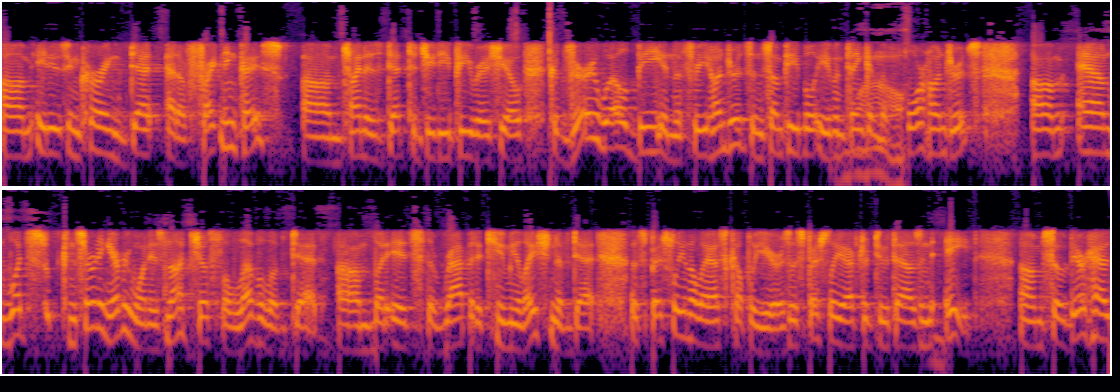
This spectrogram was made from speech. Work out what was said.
um, it is incurring debt at a frightening pace. Um, China's debt to GDP ratio could very well be in the 300s, and some people even think in the 400s. Um, and what's concerning everyone is not just the level of debt, um, but it's the rapid accumulation of debt, especially in the last couple of years, especially after 2008. Um, so there has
